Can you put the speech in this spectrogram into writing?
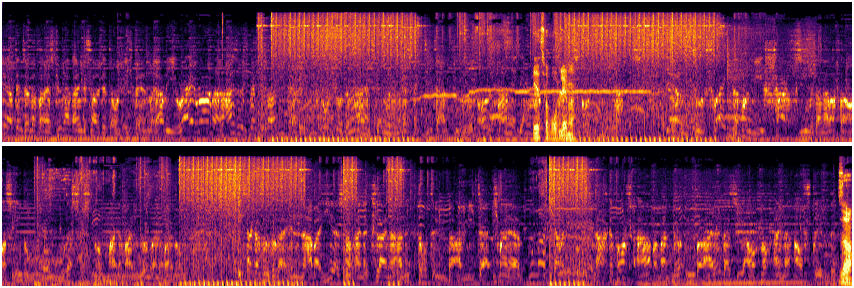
ihr habt den Sender Freies Kyrat eingeschaltet und ich bin Rabbi Ray Runner. Also ich möchte über Anita reden. Grundschule Freiheitskämpferin, respektierte Anführerin und Fahne der Hier zwar Probleme. Kleine Anekdote über Amita. Ich meine, nachgeforscht, aber man hört überall, dass sie auch noch eine aufstrebende So.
